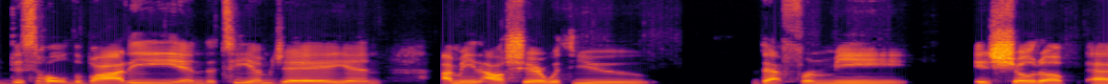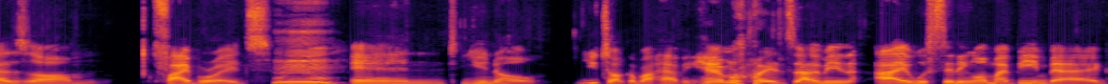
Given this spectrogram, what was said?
this whole the body and the TMJ, and I mean, I'll share with you that for me, it showed up as um, fibroids. Mm. And, you know, you talk about having hemorrhoids. I mean, I was sitting on my beanbag,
